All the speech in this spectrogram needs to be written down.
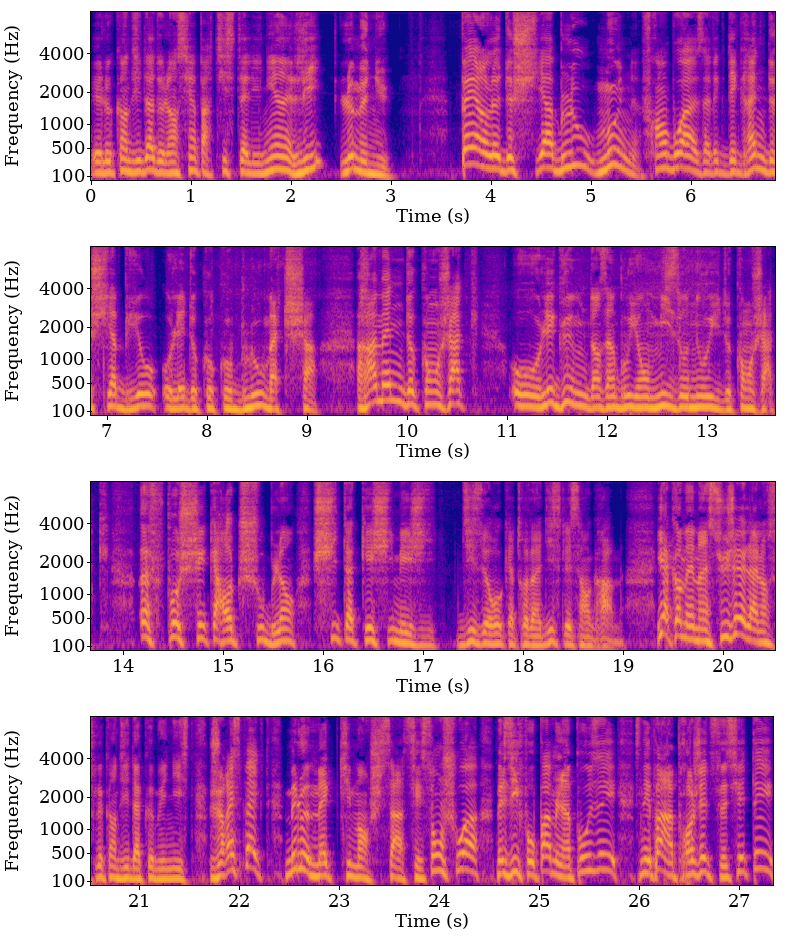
Et le candidat de l'ancien parti stalinien lit le menu. Perle de chia blue, moon, framboise avec des graines de chia bio au lait de coco blue matcha. Ramen de konjac aux légumes dans un bouillon mis aux nouilles de konjac. œufs pochés, carottes, choux blancs, shiitake shimeji. 10,90 euros les 100 grammes. Il y a quand même un sujet, là, lance le candidat communiste. Je respecte, mais le mec qui mange ça, c'est son choix. Mais il faut pas me l'imposer. Ce n'est pas un projet de société.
